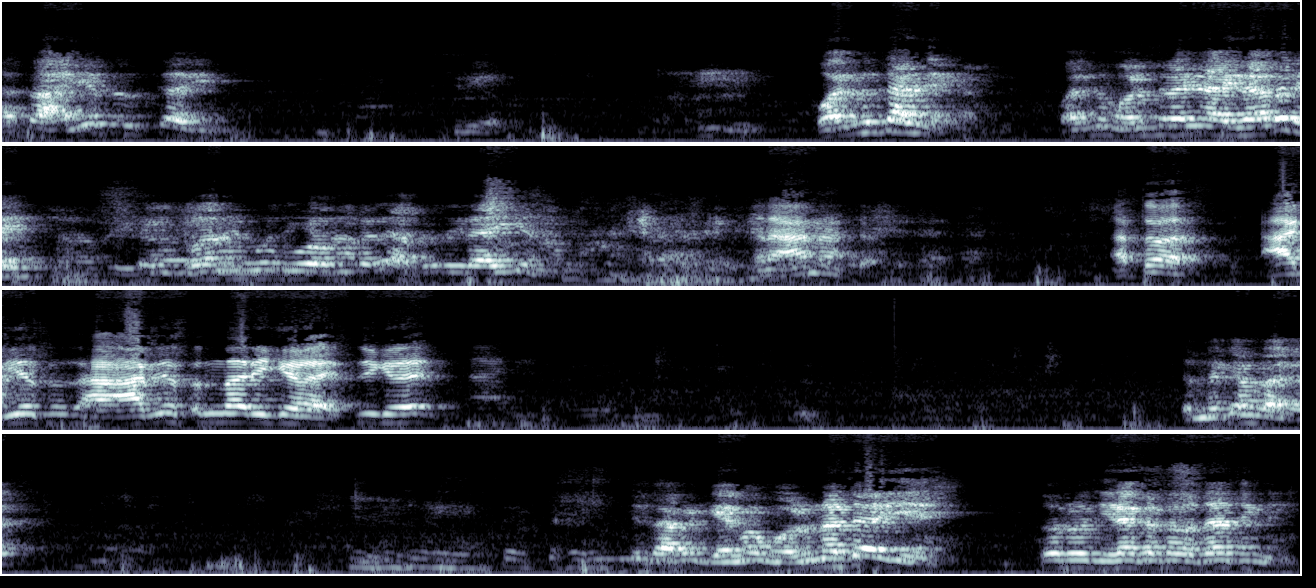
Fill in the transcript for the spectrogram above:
આ તો આર્ય સંસ્કારી. સ્ત્રીઓ. ચાલે. મોરીનું મોડું ચડાવીને આવી આવે કરે, આપણે તો આવી ગયા. અને આ ના ચાલે. આ તો આર્ય આર્ય સંદારી કહેવાય. શું કહેવાય? તમને કેમ લાગે છે? એટલે આપણે ઘેરમાં મોડું ના ચાલીએ તો રોજ હીરા કરતા વધારે છે નહીં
